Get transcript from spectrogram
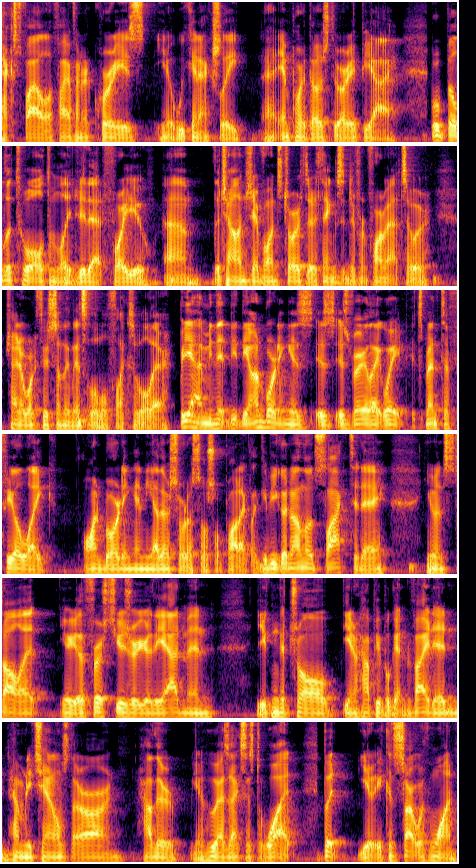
text file of 500 queries, you know, we can actually uh, import those through our API. We'll build a tool ultimately to do that for you. Um, the challenge is everyone stores their things in different formats, so we're trying to work through something that's a little flexible there. But yeah, I mean, the, the onboarding is, is is very lightweight. It's meant to feel like onboarding any other sort of social product. Like if you go download Slack today, you install it, you're the first user, you're the admin. You can control, you know, how people get invited and how many channels there are and how they're, you know, who has access to what. But you know, it can start with one.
